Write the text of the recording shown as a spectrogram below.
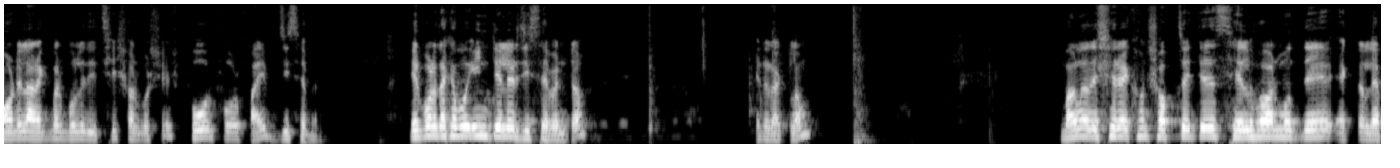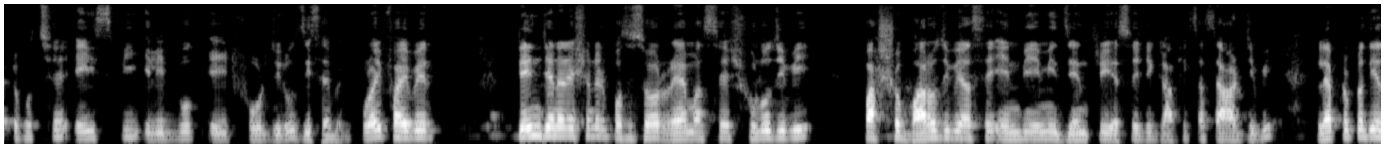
মডেল আরেকবার বলে দিচ্ছি সর্বশেষ four four five G seven এরপরে দেখাবো ইন্টেলের জি সেভেনটা এটা রাখলাম। বাংলাদেশের এখন সবচাইতে সেল হওয়ার মধ্যে একটা ল্যাপটপ হচ্ছে HP EliteBook eight four zero G seven core i ফাইভের টেন জেনারেশনের প্রসেসর র্যাম আছে ষোলো জিবি পাঁচশো বারো জিবি আছে এনবিএমই জেন থ্রি এসএডি গ্রাফিক্স আছে আট জিবি ল্যাপটপটা দিয়ে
